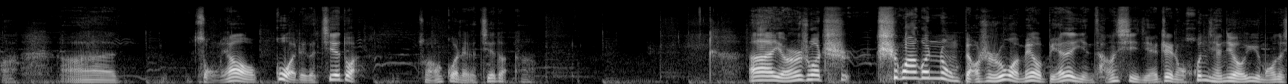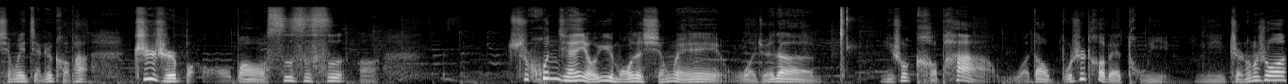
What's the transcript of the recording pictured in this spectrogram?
啊，啊，总要过这个阶段，总要过这个阶段啊。呃，有人说吃吃瓜观众表示，如果没有别的隐藏细节，这种婚前就有预谋的行为简直可怕，支持宝宝嘶嘶嘶啊。是婚前有预谋的行为，我觉得，你说可怕，我倒不是特别同意。你只能说，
